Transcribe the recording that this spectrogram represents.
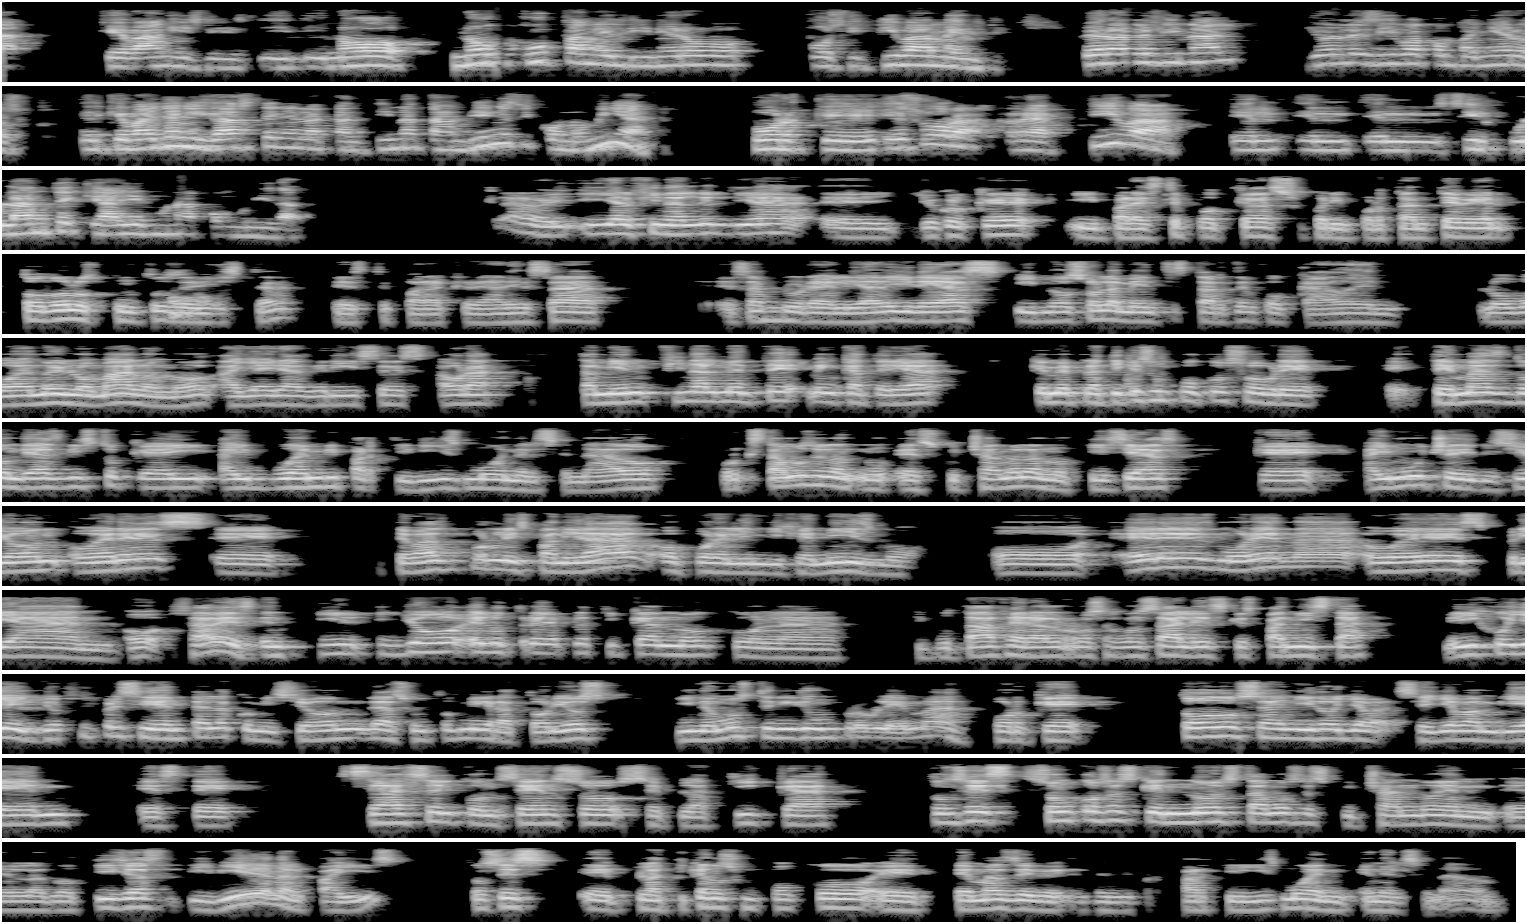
que van y, y, no, no ocupan el dinero positivamente. Pero al final, yo les digo a compañeros, el que vayan y gasten en la cantina también es economía, porque eso reactiva el, circulante que hay en una comunidad. Claro, y, al final del día, eh, yo creo que, y para este podcast, súper importante ver todos los puntos de vista este, para crear esa, esa pluralidad de ideas y no solamente estarte enfocado en lo bueno y lo malo, ¿no? Hay áreas grises. Ahora, también finalmente me encantaría que me platiques un poco sobre eh, temas donde has visto que hay, hay buen bipartidismo en el Senado, porque estamos escuchando las noticias que hay mucha división, o eres, eh, te vas por la hispanidad o por el indigenismo, o eres morena o eres prián, o, ¿sabes? Y yo el otro día platicando con la diputada federal Rosa González, que es panista, me dijo, oye, yo soy presidenta de la Comisión de Asuntos Migratorios y no hemos tenido un problema porque todos se han ido, se llevan bien, este, se hace el consenso, se platica. Entonces, son cosas que no estamos escuchando en, las noticias, dividen al país. Entonces, eh, platícanos un poco eh, temas de, partidismo en, el Senado.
